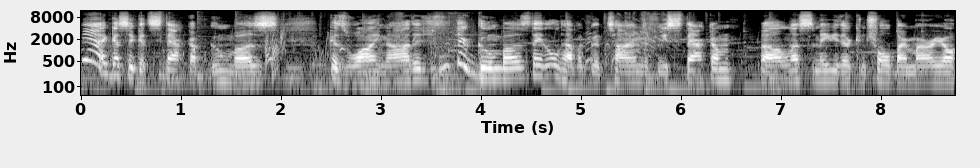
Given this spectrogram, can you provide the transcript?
Yeah, I guess we could stack up Goombas. Because why not? They're, just, they're Goombas. They'll have a good time if we stack them. Well, unless maybe they're controlled by Mario.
